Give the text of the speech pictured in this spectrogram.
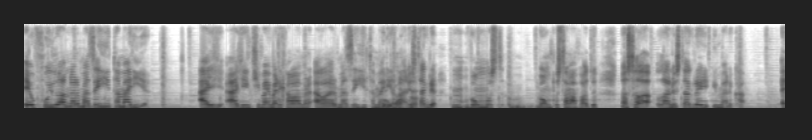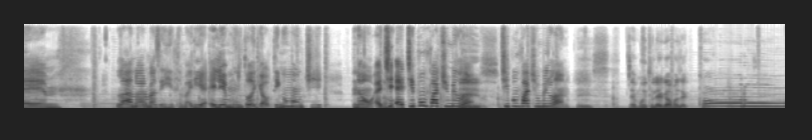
eu fui lá no Armazém Rita Maria. A, a gente vai marcar o arma- o Armazém Rita Maria Vamos lá no marcar. Instagram. Hum, Vamos, mostrar- vamos postar uma foto nossa lá, lá no Instagram e marcar. É, lá no Armazém Rita Maria, ele é muito legal. Tem um monte de. Não, é, ti- é tipo um pátio Milano. Isso. Tipo um pátio Milano. Isso. É muito legal, mas é caro.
